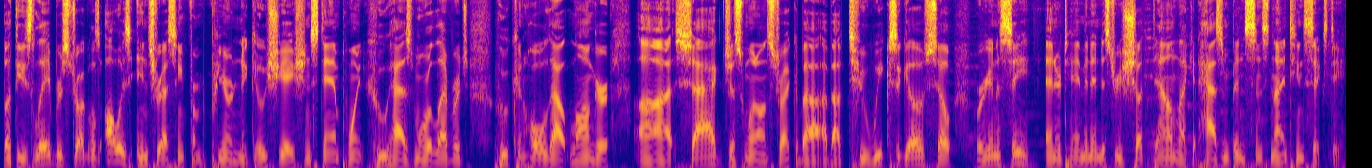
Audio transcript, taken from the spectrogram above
But these labor struggles always interesting from a pure negotiation standpoint. Who has more leverage? Who can hold out longer? Uh, SAG just went on strike about about two weeks ago, so we're going to see entertainment industry shut down like it hasn't been since 1960.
